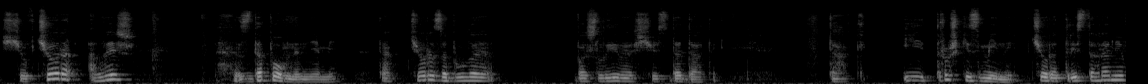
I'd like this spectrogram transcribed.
що вчора, але ж з доповненнями. Так, вчора забула важливе щось додати. Так, і трошки зміни. Вчора 300 грамів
